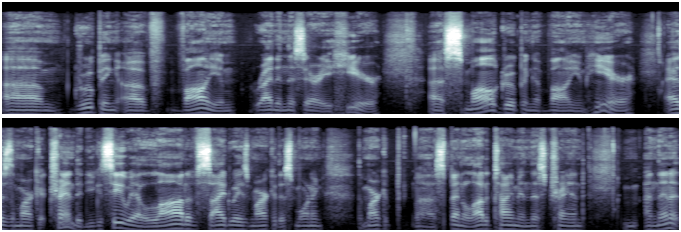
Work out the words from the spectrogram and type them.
um, grouping of volume right in this area here. A small grouping of volume here as the market trended. You can see we had a lot of sideways market this morning. The market uh, spent a lot of time in this trend and then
